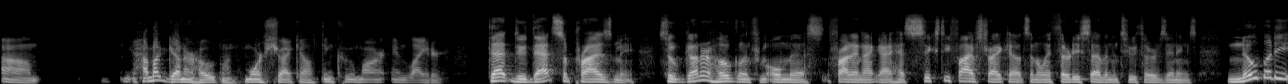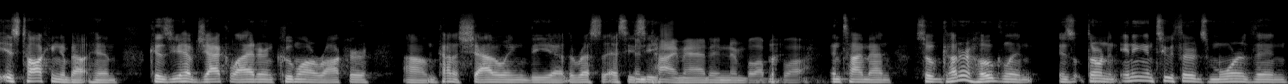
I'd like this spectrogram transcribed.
um, how about Gunnar Hoglund? More strikeouts than Kumar and Leiter. That dude, that surprised me. So Gunnar Hoglund from Ole Miss, Friday night guy, has 65 strikeouts and only 37 and two thirds innings. Nobody is talking about him because you have Jack Leiter and Kumar Rocker um, kind of shadowing the uh, the rest of the SEC. And Ty Madden and blah blah blah. And Ty Madden. So Gunnar Hoglund is throwing an inning and two thirds more than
